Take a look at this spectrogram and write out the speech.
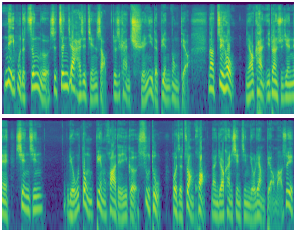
内部的增额是增加还是减少，就是看权益的变动表。那最后你要看一段时间内现金流动变化的一个速度或者状况，那你就要看现金流量表嘛。所以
